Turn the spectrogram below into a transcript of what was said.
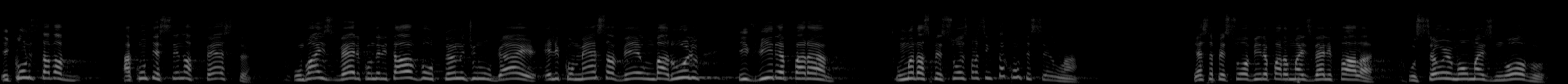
E quando estava acontecendo a festa, o mais velho, quando ele estava voltando de um lugar, ele começa a ver um barulho e vira para uma das pessoas e fala assim: O que está acontecendo lá? E essa pessoa vira para o mais velho e fala: O seu irmão mais novo,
